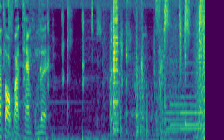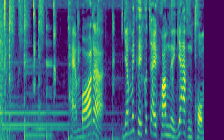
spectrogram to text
มาตอบบัตรแทนผมเลย แถมบอสอะ ยังไม่เคยเข้าใจความเหนื่อยยากของผม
